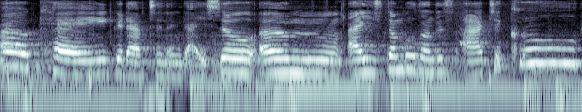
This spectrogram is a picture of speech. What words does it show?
Okay, good afternoon, guys. So, um, I stumbled on this article.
